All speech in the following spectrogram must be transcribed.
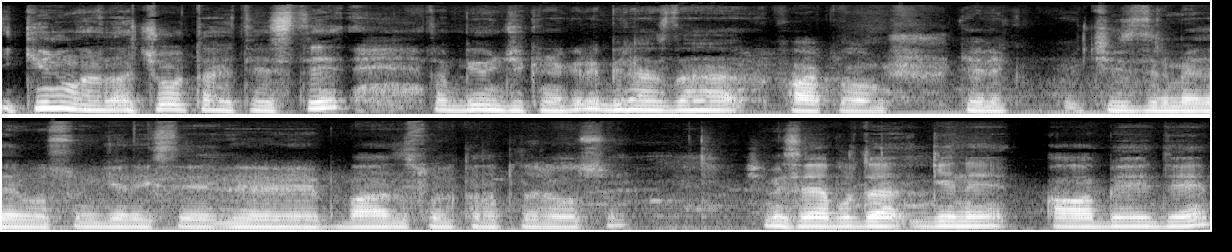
İki numaralı açıortay testi tabii bir öncekine göre biraz daha farklı olmuş. Gerek çizdirmeler olsun, gerekse e, bazı soru kalıpları olsun. Şimdi mesela burada gene ABD,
